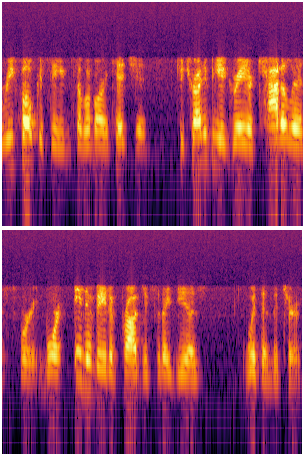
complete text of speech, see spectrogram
refocusing some of our attention to try to be a greater catalyst for more innovative projects and ideas within the church.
